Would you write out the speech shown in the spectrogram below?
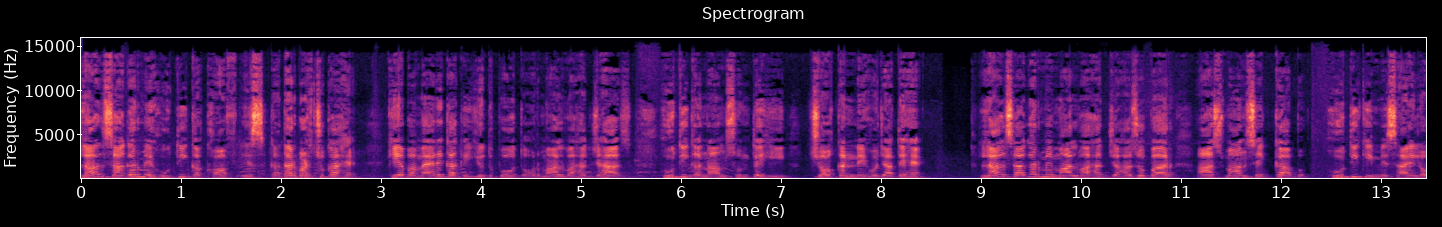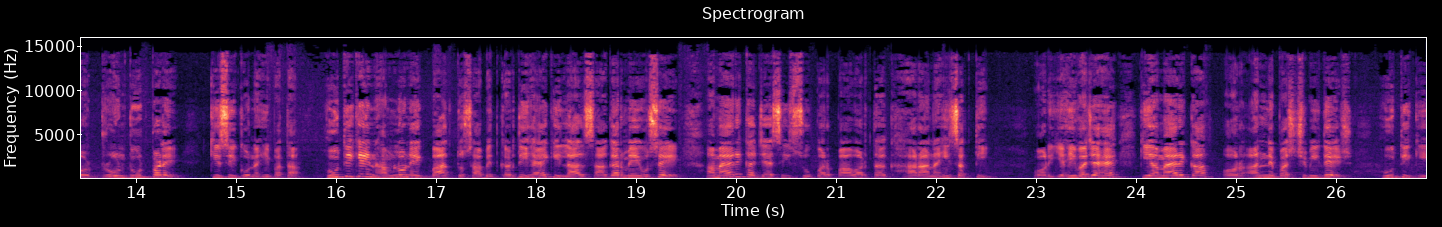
लाल सागर में हूती का खौफ इस कदर बढ़ चुका है कि अब अमेरिका के युद्धपोत और मालवाहक जहाज़ हूती का नाम सुनते ही चौकन्ने हो जाते हैं। लाल सागर में मालवाहक जहाजों पर आसमान से कब हूती की मिसाइल और ड्रोन टूट पड़े, किसी को नहीं पता। हूती के इन हमलों ने एक बात तो साबित कर दी है कि लाल सागर में उसे अमेरिका जैसी सुपर पावर तक हरा नहीं सकती। और यही वजह है कि अमेरिका और अन्य पश्चिमी देश हूती की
